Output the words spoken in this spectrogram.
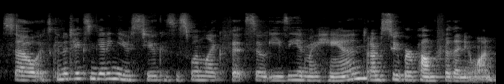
so it's going to take some getting used to because this one like fits so easy in my hand but i'm super pumped for the new one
